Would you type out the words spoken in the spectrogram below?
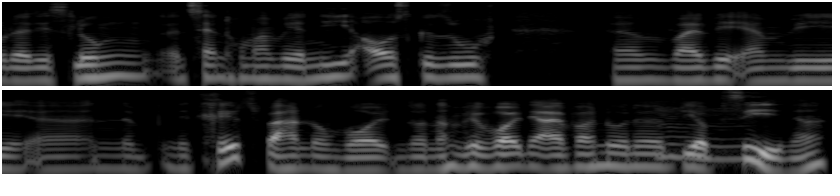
oder das Lungenzentrum haben wir nie ausgesucht, äh, weil wir irgendwie äh, eine, eine, Krebsbehandlung wollten, sondern wir wollten ja einfach nur eine mhm. Biopsie. Ne?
